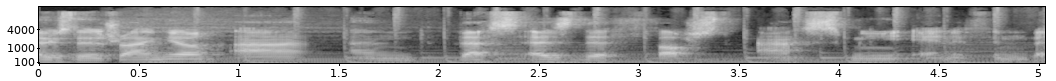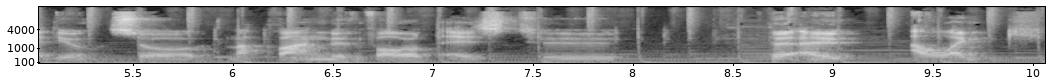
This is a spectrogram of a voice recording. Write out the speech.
How's? It's Ryan here, uh, and this is the first Ask Me Anything video. So, my plan moving forward is to put out a link,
